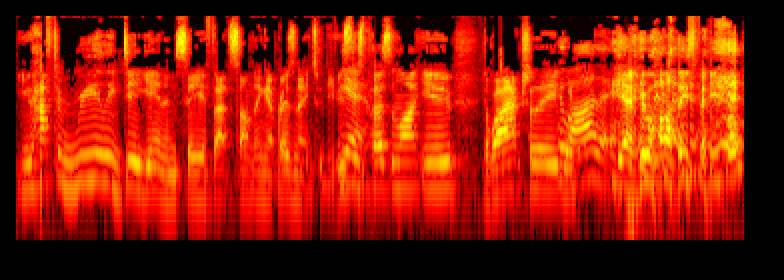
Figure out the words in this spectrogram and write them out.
you have to really dig in and see if that's something that resonates with you. Is this person like you? Do I actually? Who are they? Yeah, who are these people?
